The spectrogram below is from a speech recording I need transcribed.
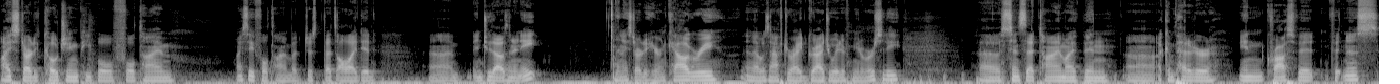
I started coaching people full time. I say full time, but just that's all I did um, in 2008 and I started here in Calgary, and that was after I'd graduated from university. Uh, since that time, I've been uh, a competitor in CrossFit fitness,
